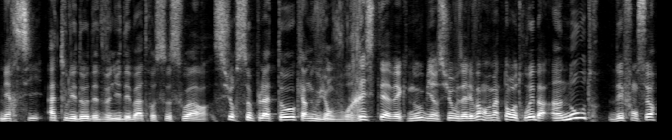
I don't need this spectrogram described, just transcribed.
Merci à tous les deux d'être venus débattre ce soir sur ce plateau. Claire Nouvion, vous restez avec nous, bien sûr. Vous allez voir, on va maintenant retrouver bah, un autre défenseur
